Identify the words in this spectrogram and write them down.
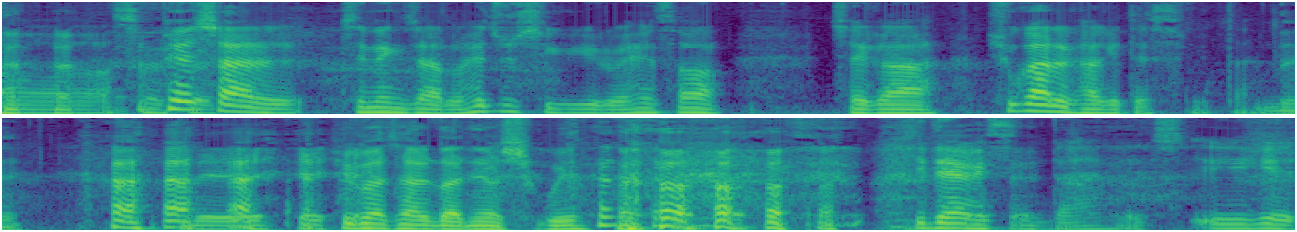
어, special 진행자로 해주시기로 해서 제가 휴가를 가게 됐습니다. 네. 네. 휴가 잘 다녀오시고요. 기대하겠습니다. 이게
